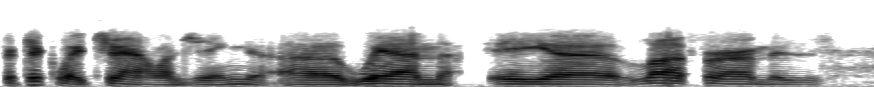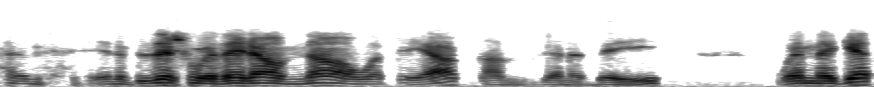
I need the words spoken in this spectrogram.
particularly challenging uh, when a uh, law firm is in a position where they don't know what the outcome is going to be when they get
